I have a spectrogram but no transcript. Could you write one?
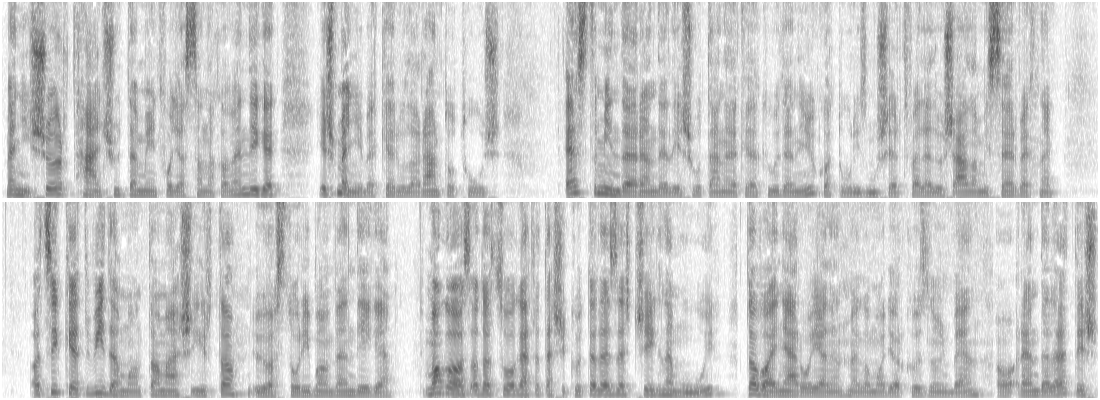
Mennyi sört, hány süteményt fogyasztanak a vendégek, és mennyibe kerül a rántott hús. Ezt minden rendelés után el kell küldeniük a turizmusért felelős állami szerveknek. A cikket Videman Tamás írta, ő a sztoriban vendége. Maga az adatszolgáltatási kötelezettség nem új. Tavaly nyáron jelent meg a magyar közlönyben a rendelet, és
